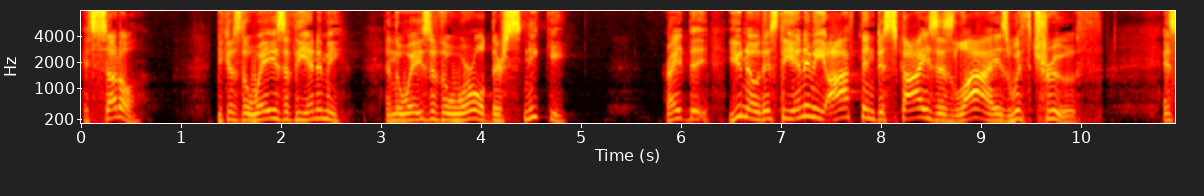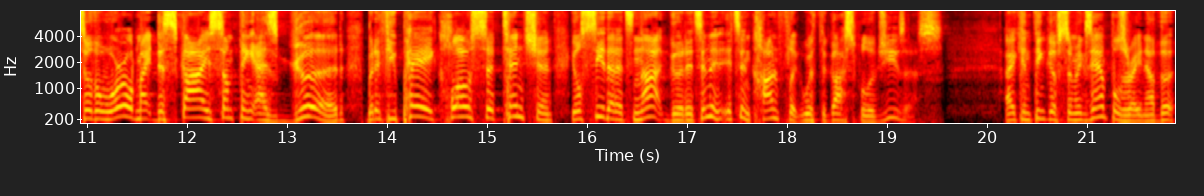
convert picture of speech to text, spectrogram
It's subtle because the ways of the enemy and the ways of the world, they're sneaky. Right? You know this. The enemy often disguises lies with truth. And so the world might disguise something as good, but if you pay close attention, you'll see that it's not good. It's in, it's in conflict with the gospel of Jesus. I can think of some examples right now. The,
